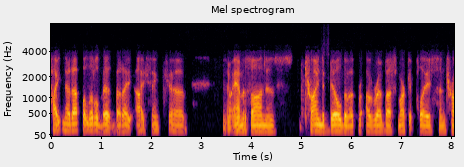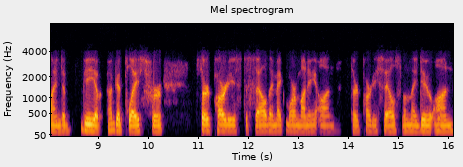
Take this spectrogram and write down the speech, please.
tighten it up a little bit, but I, I think, uh, you know, Amazon is trying to build a, a robust marketplace and trying to be a, a good place for third parties to sell. They make more money on third party sales than they do on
